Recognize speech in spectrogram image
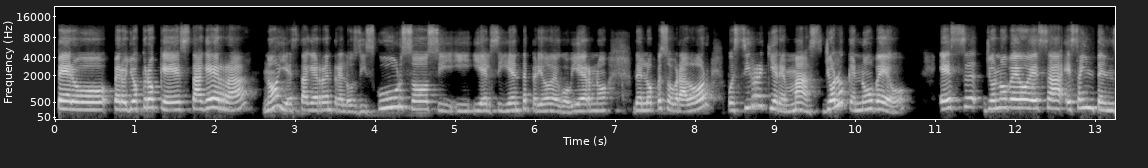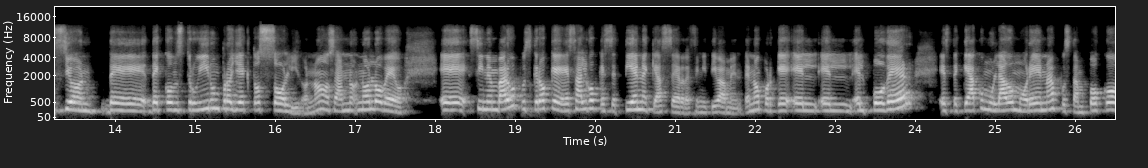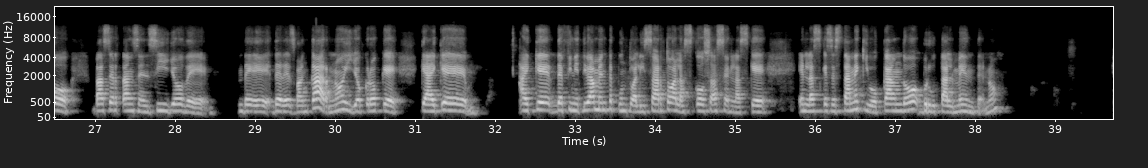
pero, pero yo creo que esta guerra, ¿no? Y esta guerra entre los discursos y, y, y el siguiente periodo de gobierno de López Obrador, pues sí requiere más. Yo lo que no veo es, yo no veo esa, esa intención de, de construir un proyecto sólido, ¿no? O sea, no, no lo veo. Eh, sin embargo, pues creo que es algo que se tiene que hacer definitivamente, ¿no? Porque el, el, el poder este, que ha acumulado Morena, pues tampoco va a ser tan sencillo de, de, de desbancar, ¿no? Y yo creo que, que hay que hay que definitivamente puntualizar todas las cosas en las que, en las que se están equivocando brutalmente, ¿no?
